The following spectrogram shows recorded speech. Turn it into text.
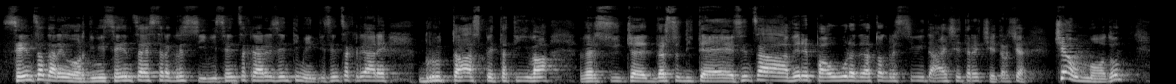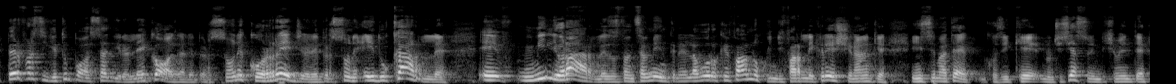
senza dare ordini, senza essere aggressivi, senza creare risentimenti, senza creare brutta aspettativa verso, cioè, verso di te, senza avere paura della tua aggressività, eccetera, eccetera. Cioè, c'è un modo per far sì che tu possa dire le cose alle persone, correggere le persone, educarle e migliorarle sostanzialmente nel lavoro che fanno, quindi farle crescere anche insieme a te, così che non ci sia semplicemente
